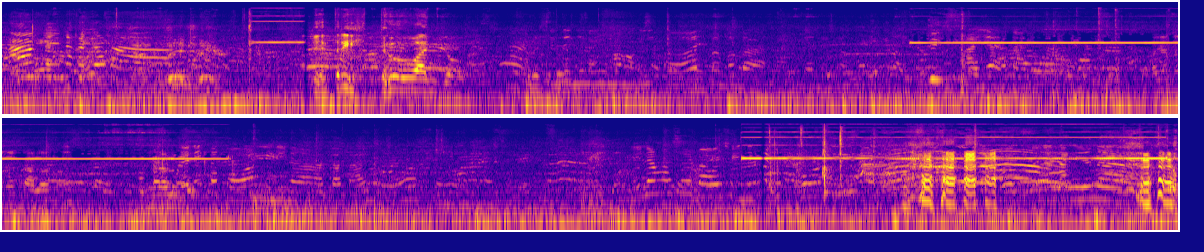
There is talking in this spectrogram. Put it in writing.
Ah, kayo na kayo ma. In 3, 2, 1, go. Sundan nyo lang yung mga ikot, pababa. Ganun. Ayan, talo ka. Yes, sir. Pag ganito po, hindi na tatalo. Ganun na, sir. Kailangan sir, bawal siya idikit. Wala lang yun ah.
